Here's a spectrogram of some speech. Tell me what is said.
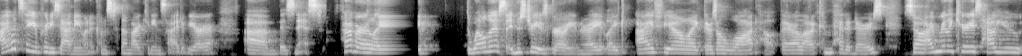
I would say, you're pretty savvy when it comes to the marketing side of your um, business. However, like the wellness industry is growing, right? Like I feel like there's a lot out there, a lot of competitors. So I'm really curious how you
